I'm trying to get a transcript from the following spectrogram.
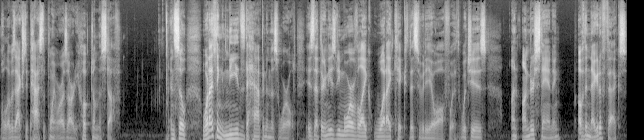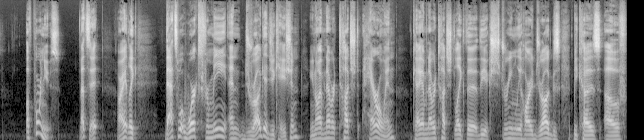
well, it was actually past the point where I was already hooked on the stuff. And so, what I think needs to happen in this world is that there needs to be more of like what I kicked this video off with, which is an understanding of the negative effects of porn use. That's it. All right. Like, that's what worked for me and drug education. You know, I've never touched heroin. Okay. I've never touched like the, the extremely hard drugs because of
